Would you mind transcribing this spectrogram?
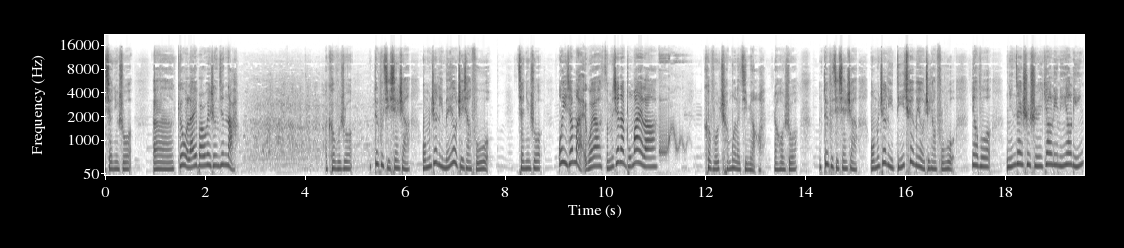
肖金说：“嗯，给我来一包卫生巾呐。”客服说：“对不起，先生，我们这里没有这项服务。”肖金说：“我以前买过呀，怎么现在不卖了？”客服沉默了几秒啊，然后说：“对不起，先生，我们这里的确没有这项服务，要不您再试试幺零零幺零。”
